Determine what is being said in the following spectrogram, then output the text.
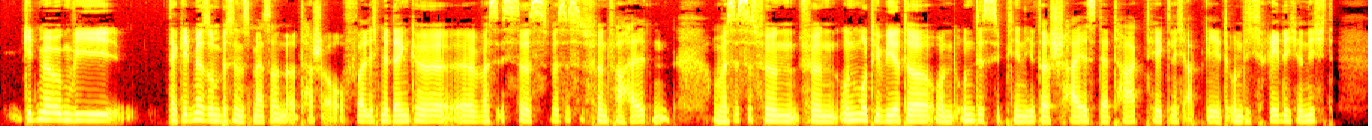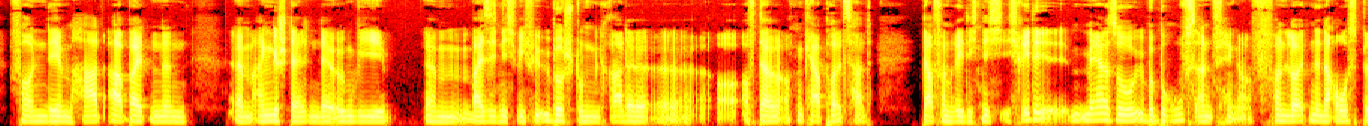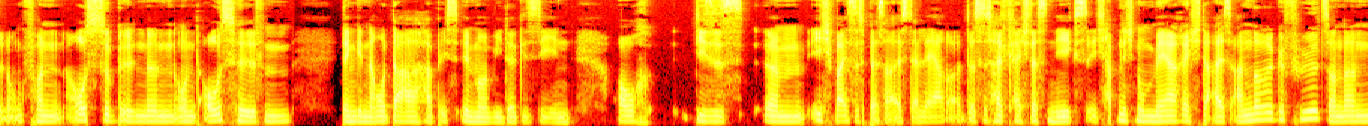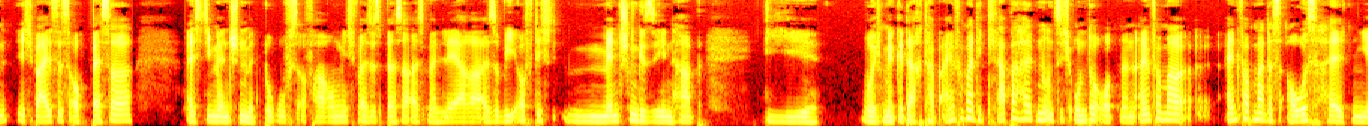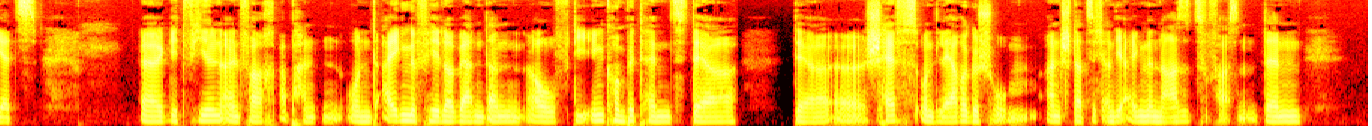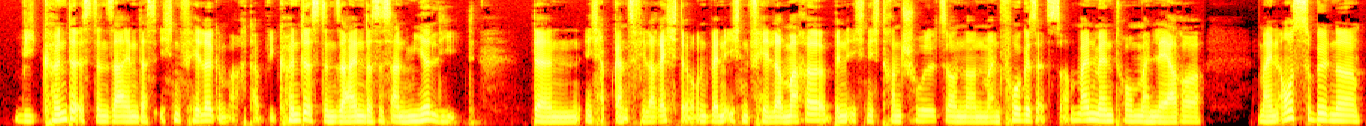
geht mir irgendwie, da geht mir so ein bisschen das Messer in der Tasche auf, weil ich mir denke, äh, was ist das, was ist das für ein Verhalten? Und was ist das für ein, für ein unmotivierter und undisziplinierter Scheiß, der tagtäglich abgeht? Und ich rede hier nicht von dem hart arbeitenden ähm, Angestellten, der irgendwie ähm, weiß ich nicht, wie viel Überstunden gerade äh, auf, der, auf dem Kerbholz hat. Davon rede ich nicht. Ich rede mehr so über Berufsanfänger, von Leuten in der Ausbildung, von Auszubildenden und Aushilfen, denn genau da habe ich es immer wieder gesehen. Auch dieses ähm, ich weiß es besser als der Lehrer. Das ist halt gleich das nächste. Ich habe nicht nur mehr Rechte als andere gefühlt, sondern ich weiß es auch besser als die Menschen mit Berufserfahrung. Ich weiß es besser als mein Lehrer. Also wie oft ich Menschen gesehen habe, die, wo ich mir gedacht habe, einfach mal die Klappe halten und sich unterordnen. Einfach mal, einfach mal das aushalten jetzt. Äh, geht vielen einfach abhanden. Und eigene Fehler werden dann auf die Inkompetenz der der äh, Chefs und Lehrer geschoben, anstatt sich an die eigene Nase zu fassen. Denn wie könnte es denn sein, dass ich einen Fehler gemacht habe? Wie könnte es denn sein, dass es an mir liegt? Denn ich habe ganz viele Rechte und wenn ich einen Fehler mache, bin ich nicht dran schuld, sondern mein Vorgesetzter, mein Mentor, mein Lehrer, mein Auszubildender,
